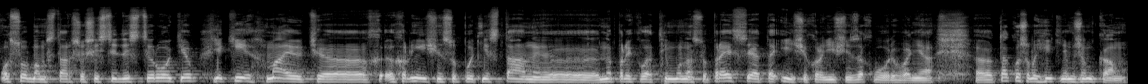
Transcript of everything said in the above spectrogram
особам старше 60 років, які мають е, хронічні супутні стани, е, наприклад, імуносупресія та інші хронічні захворювання, також вагітнім жінкам.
